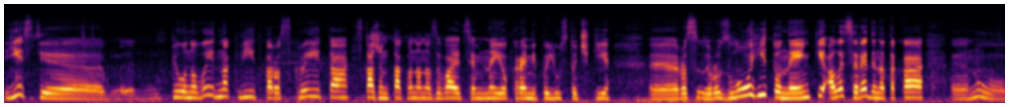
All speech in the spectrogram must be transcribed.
Є е, піоновидна квітка, розкрита. Скажімо так, вона називається в неї окремі пелюсточки розлогі, тоненькі, але середина така, е, ну,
